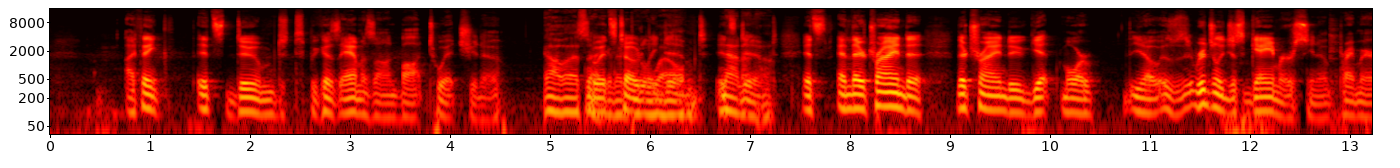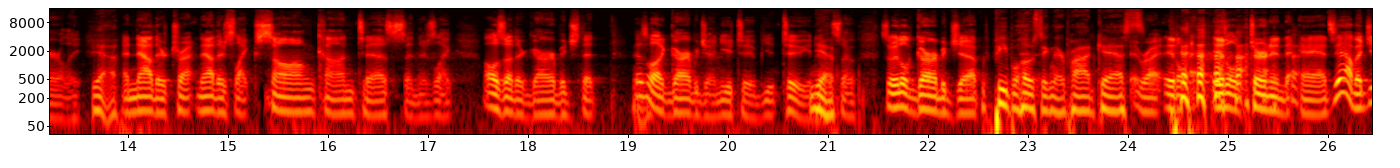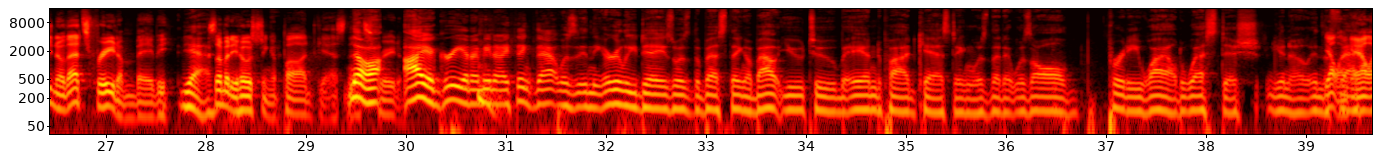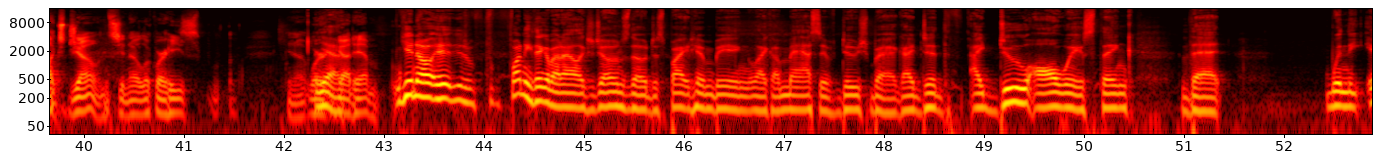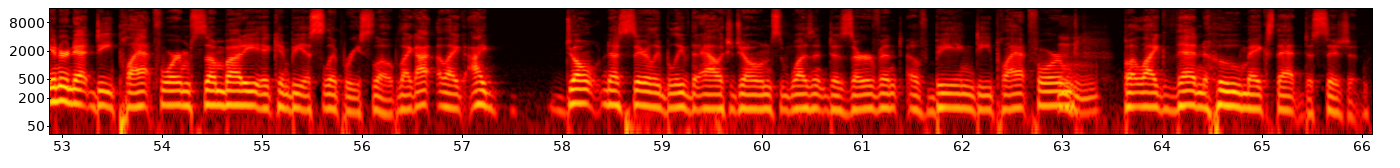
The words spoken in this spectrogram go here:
I think it's doomed because Amazon bought Twitch, you know. Oh, well, that's So it's totally well. doomed. It's No, no, no. doomed. It's and they're trying to they're trying to get more. You know, it was originally just gamers, you know, primarily. Yeah. And now they're trying. Now there's like song contests, and there's like all this other garbage that. There's a lot of garbage on YouTube too, you know. Yeah. So so it'll garbage up, People hosting their podcasts. right? It'll it'll turn into ads. Yeah, but you know that's freedom, baby. Yeah. Somebody hosting a podcast. That's No, I, freedom. I agree, and I mean, I think that was in the early days was the best thing about YouTube and podcasting was that it was all pretty wild westish, you know. In the yeah, like Alex Jones. You know, look where he's. You know where Yeah. it got him. You know, it, it- funny thing about Alex Jones though, despite him being like a massive douchebag, I did, I do always think that when the internet deplatforms somebody, it can be a slippery slope. Like I, like I don't necessarily believe that Alex Jones wasn't deserving of being deplatformed, mm-hmm. but like then who makes that decision?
